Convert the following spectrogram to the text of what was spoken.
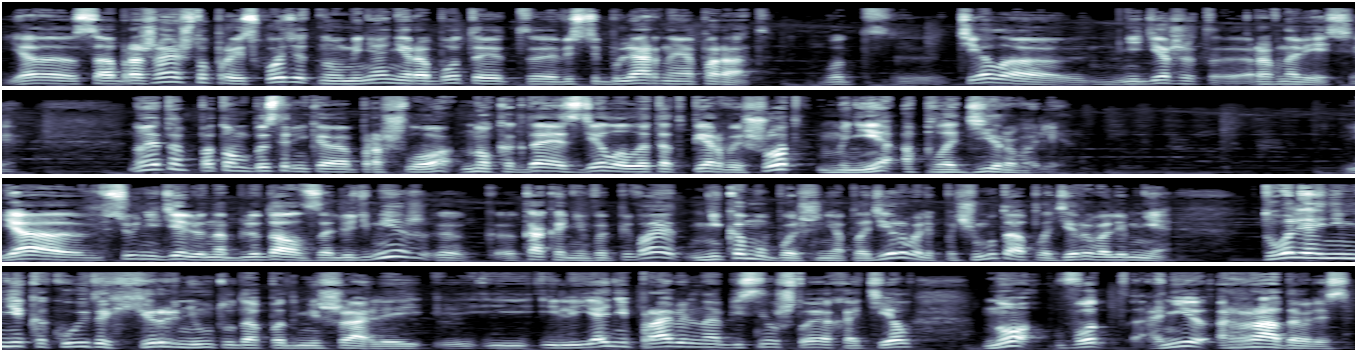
я соображаю, что происходит, но у меня не работает э, вестибулярный аппарат. Вот тело не держит равновесия. Но это потом быстренько прошло. Но когда я сделал этот первый шот, мне аплодировали. Я всю неделю наблюдал за людьми, э, как они выпивают. Никому больше не аплодировали, почему-то аплодировали мне. То ли они мне какую-то херню туда подмешали, и, и, или я неправильно объяснил, что я хотел. Но вот они радовались.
